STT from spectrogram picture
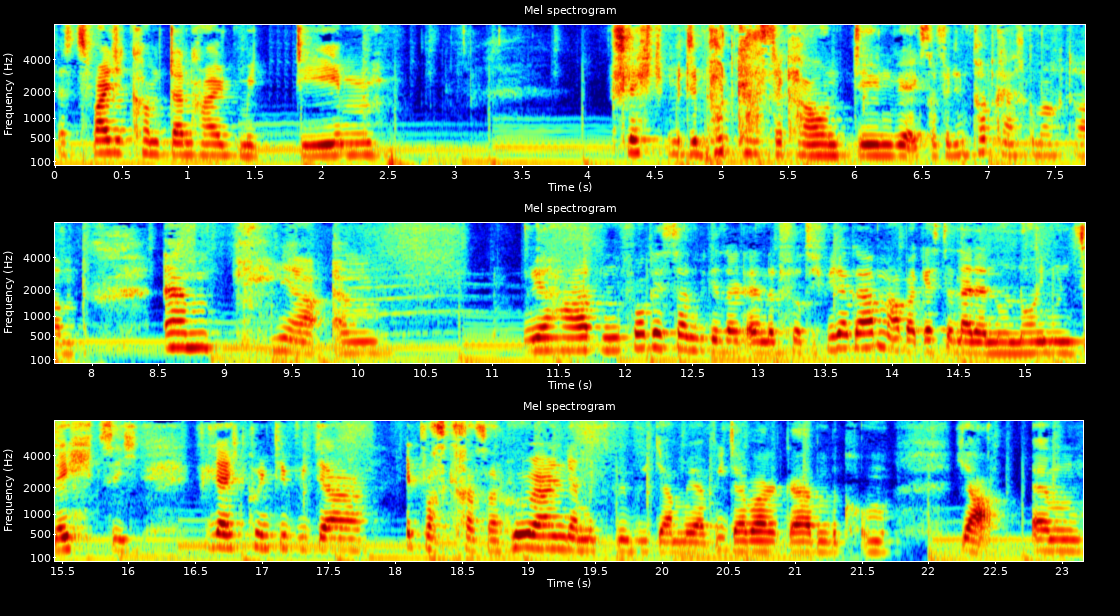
Das zweite kommt dann halt mit dem schlecht mit dem Podcast-Account, den wir extra für den Podcast gemacht haben. Ähm, ja, ähm, wir hatten vorgestern, wie gesagt, 140 Wiedergaben, aber gestern leider nur 69. Vielleicht könnt ihr wieder etwas krasser hören, damit wir wieder mehr Wiedergaben bekommen. Ja, ähm,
